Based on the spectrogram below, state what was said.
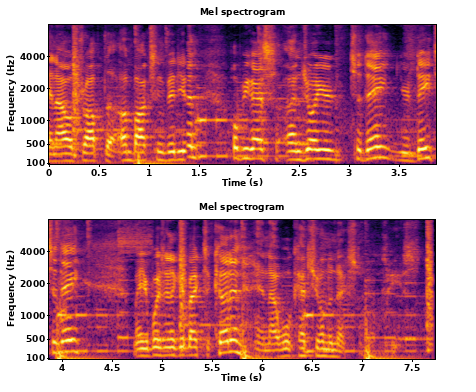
and I'll drop the unboxing video. Hope you guys enjoy your today, your day today. Man, your boy's gonna get back to cutting and I will catch you on the next one. Peace.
